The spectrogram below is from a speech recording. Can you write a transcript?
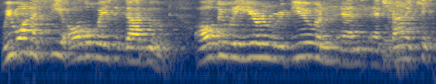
We want to see all the ways that God moved. I'll do a year in review and, and, and kind of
